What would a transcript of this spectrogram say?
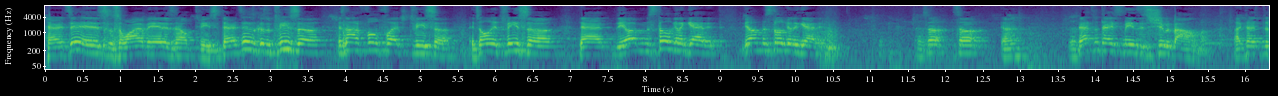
Teretz is, so why over here does it help Tvisa? Teretz is because the Tvisa is not a full-fledged Tvisa. It's only a Tvisa that the Yavam is still going to get it. The Yavam is still going to get it. So, so, yeah. That's what Tais means, it's Shibud Ba'alma. Like the the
